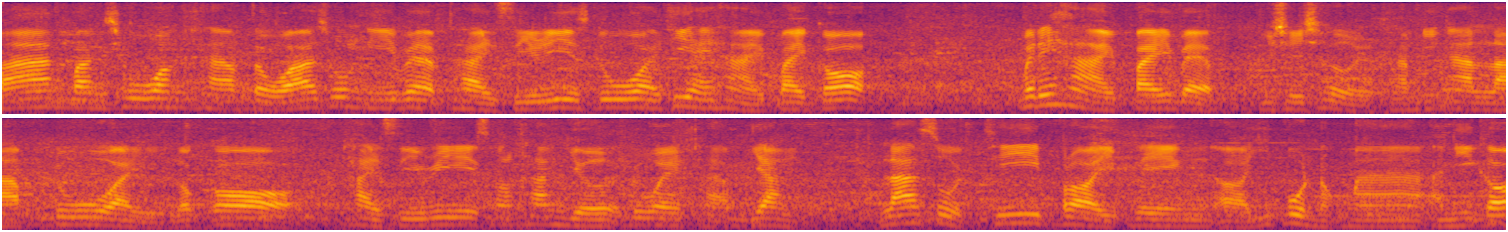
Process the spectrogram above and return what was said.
บ้างบางช่วงครับ แต่ว่าช่วงนี้แบบถ่ายซีรีส์ด้วยที่หายหายๆไปก็ไม่ได้หายไปแบบอยู่เฉยๆครับมีงานรับด้วย แล้วก็ถ่ายซีรีส์ค่อนข้างเยอะด้วยครับอย่าง ล่าสุดที่ปล่อยเพลงเอ่อญี่ปุ่นออกมา อันนี้ก็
